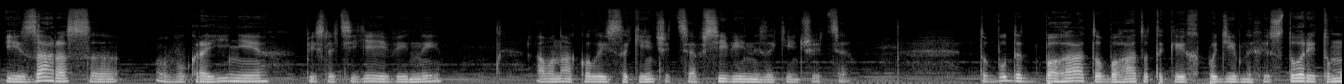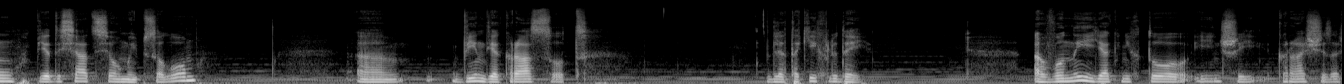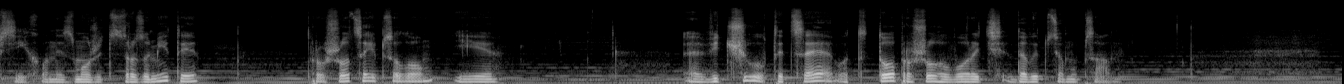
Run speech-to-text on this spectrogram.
І зараз е, в Україні після цієї війни, а вона колись закінчиться, всі війни закінчуються, то буде багато-багато таких подібних історій. Тому 57-й псалом. Е, він якраз от для таких людей. А вони, як ніхто інший, краще за всіх, вони зможуть зрозуміти, про що цей псалом, і відчути це, от то, про що говорить Давид в цьому псалмі.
